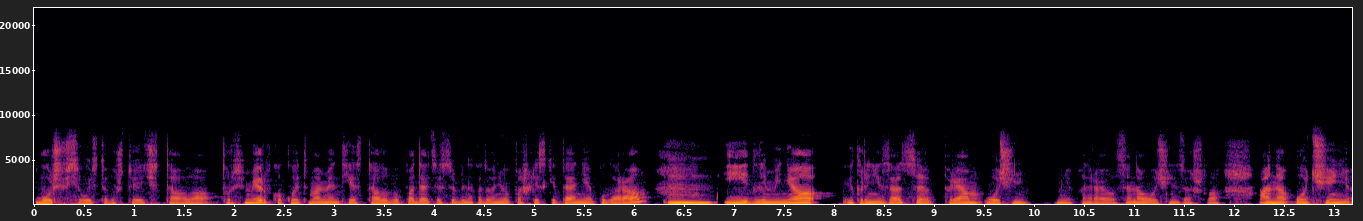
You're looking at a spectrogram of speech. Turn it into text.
Больше всего из того, что я читала. Парфюмер в какой-то момент я стала выпадать, особенно когда у него пошли скитания по горам. Mm-hmm. И для меня экранизация прям очень мне понравилась, она очень зашла. Она очень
